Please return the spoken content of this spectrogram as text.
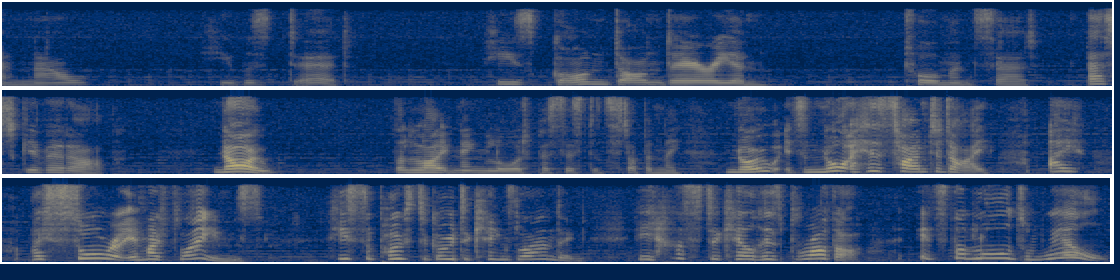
And now he was dead. He's gone, Dondarrion, Tormund said. Best give it up. No! The Lightning Lord persisted stubbornly. No, it's not his time to die. I I saw it in my flames. He's supposed to go to King's Landing. He has to kill his brother. It's the Lord's will.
